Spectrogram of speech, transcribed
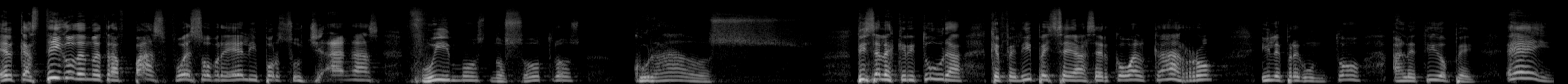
El castigo de nuestra paz fue sobre él y por sus llagas fuimos nosotros curados. Dice la escritura que Felipe se acercó al carro y le preguntó al etíope, hey,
